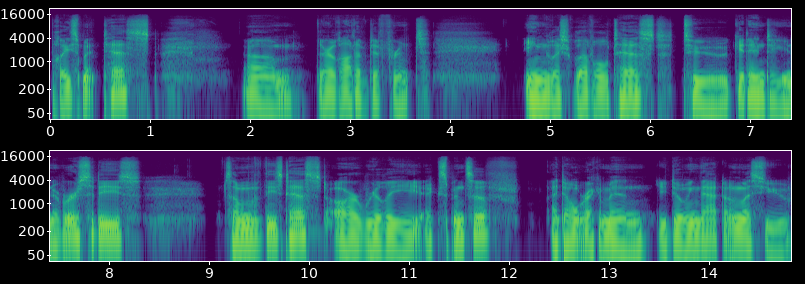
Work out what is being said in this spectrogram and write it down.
placement tests. Um, there are a lot of different English level tests to get into universities. Some of these tests are really expensive. I don't recommend you doing that unless you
